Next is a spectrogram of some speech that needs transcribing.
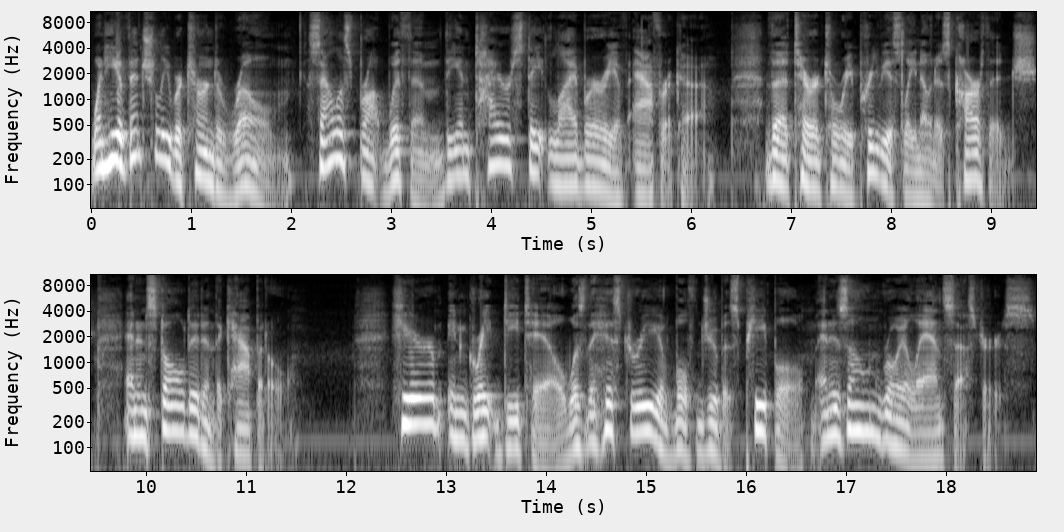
When he eventually returned to Rome, Sallust brought with him the entire state library of Africa, the territory previously known as Carthage, and installed it in the capital. Here, in great detail, was the history of both Juba's people and his own royal ancestors.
